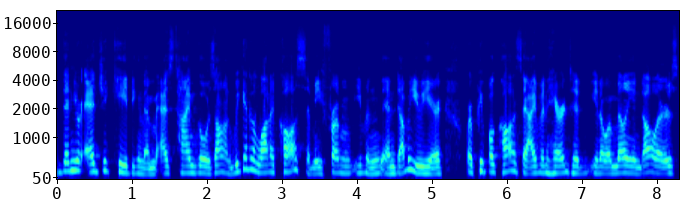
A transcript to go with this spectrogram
then you're educating them as time goes on. We get a lot of calls to me from even NW here where people call and say, I've inherited, you know, a million dollars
